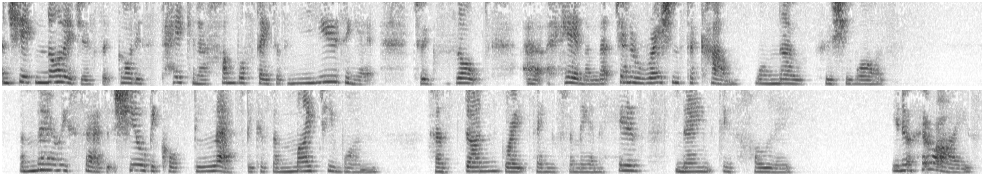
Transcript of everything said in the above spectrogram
And she acknowledges that God is taking her humble status and using it to exalt uh, him and that generations to come will know who she was. And Mary says that she'll be called blessed because the mighty one has done great things for me and his name is holy. You know, her eyes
